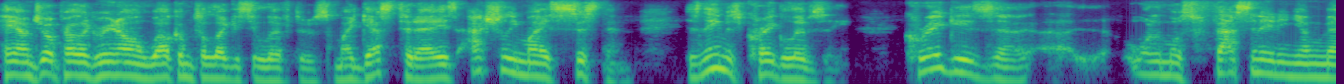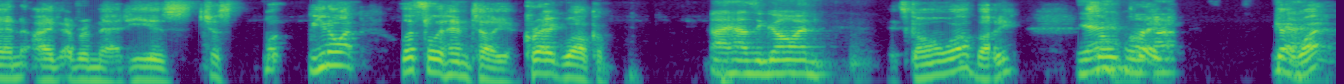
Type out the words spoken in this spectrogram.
Hey, I'm Joe Pellegrino, and welcome to Legacy Lifters. My guest today is actually my assistant. His name is Craig Livesey. Craig is uh, uh, one of the most fascinating young men I've ever met. He is just, well, you know what? Let's let him tell you. Craig, welcome. Hi, how's it going? It's going well, buddy. Yeah. So, well, Craig, I- yeah, what?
